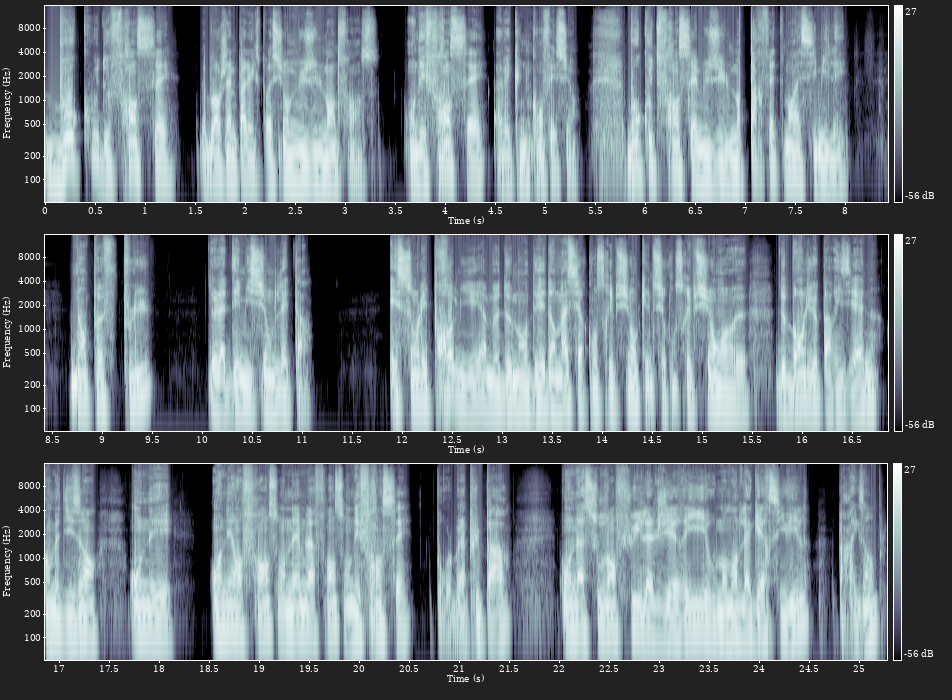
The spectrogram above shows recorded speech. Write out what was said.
beaucoup de Français D'abord, j'aime pas l'expression musulman de France. On est français avec une confession. Beaucoup de Français musulmans parfaitement assimilés n'en peuvent plus de la démission de l'État. Et sont les premiers à me demander dans ma circonscription, qui est une circonscription euh, de banlieue parisienne, en me disant on est on est en France, on aime la France, on est français pour la plupart. On a souvent fui l'Algérie au moment de la guerre civile, par exemple,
